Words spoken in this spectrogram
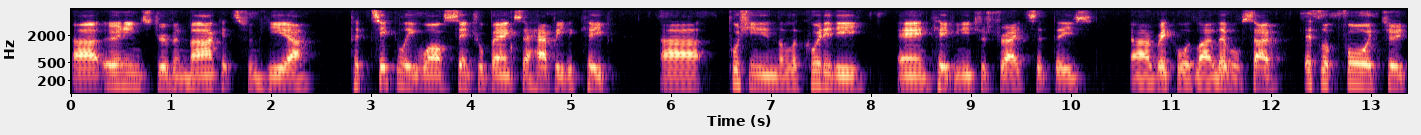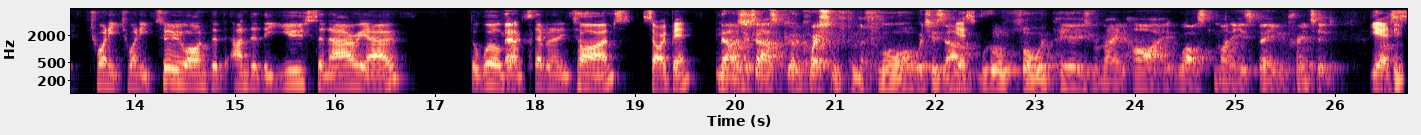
uh, earnings-driven markets from here, particularly while central banks are happy to keep uh, pushing in the liquidity and keeping interest rates at these uh, record low levels. So let's look forward to 2022 under, under the U scenario. The world's on 17 times. Sorry, Ben. No, I was just asked, got a question from the floor, which is um, Yes. will forward PEs remain high whilst money is being printed? I Yes. think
